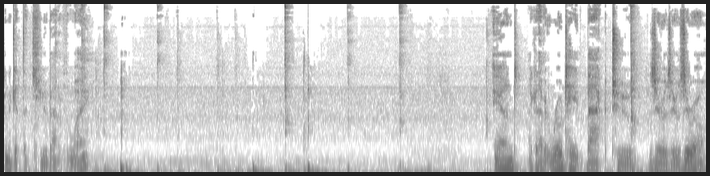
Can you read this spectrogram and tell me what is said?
I'm going to get the cube out of the way. And I can have it rotate back to 0, 0, 0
